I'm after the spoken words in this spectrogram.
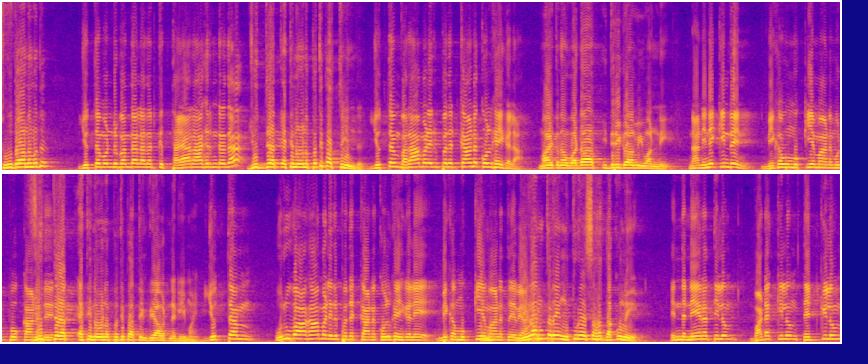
සූදානමද யுத்தம் ஒன்று வந்தால் அதற்கு தயாராகின்றதா යුද්ධයක් ඇති නොවන ප්‍රතිපත්තිීන්ද. யுத்தம் வராமல் இருப்பதற்கான கொள்கைகளா මාහිතන වඩාත් ඉදිරිගාමී වන්නේ. நான் நினைக்கின்றேன் மிகவும் முக்கியமான முற்போக்கானது යුද්ධයක් ඇති නොවන ප්‍රතිපත්තින් ක්‍රියාවට නැගීමයි. யுத்தம் உருவாகாமல் இருப்பதற்கான கொள்கைகளே மிக முக்கியமான தேவை නිරන්තරයෙන් උතුරේ සහ දකුණේ இந்த நேரத்திலும் வடக்கிலும் தெற்கிலும்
